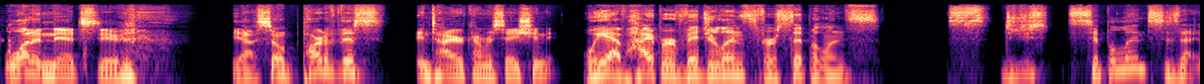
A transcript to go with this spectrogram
what a niche, dude. Yeah. So part of this entire conversation, we have hypervigilance for sibilance. Did you sibilance? Is that?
